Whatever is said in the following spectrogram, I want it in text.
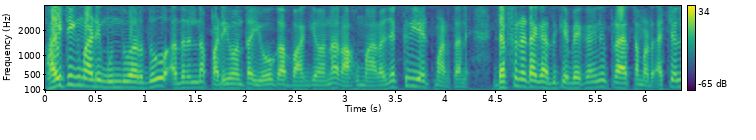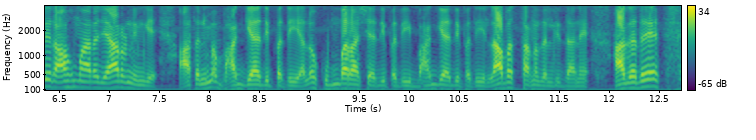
ಫೈಟಿಂಗ್ ಮಾಡಿ ಮುಂದುವರೆದು, ಅದರಲ್ಲಿನ ಪಡೆಯುವಂಥ ಯೋಗ ಭಾಗ್ಯವನ್ನು ರಾಹು ಮಹಾರಾಜ ಕ್ರಿಯೇಟ್ ಮಾಡ್ತಾನೆ. ಡೆಫಿನೆಟ್ ಆಗಿ ಅದಕ್ಕೆ ಬೇಕಾಗಿ ನೀವು ಪ್ರಯತ್ನ ಮಾಡೋದು ಆ್ಯಕ್ಚುಲಿ ರಾಹು ಮಹಾರಾಜ ಯಾರು ನಿಮಗೆ? ಆತ ನಿಮ್ಮ ಭಾಗ್ಯಾಧಿಪತಿ, ಅಲ್ಲೋ ಕುಂಭರಾಶಿ ಅಧಿಪತಿ, ಭಾಗ್ಯಾಧಿಪತಿ ಲಾಭಸ್ಥಾನದಲ್ಲಿದ್ದಾನೆ. ಹಾಗಾದರೆ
